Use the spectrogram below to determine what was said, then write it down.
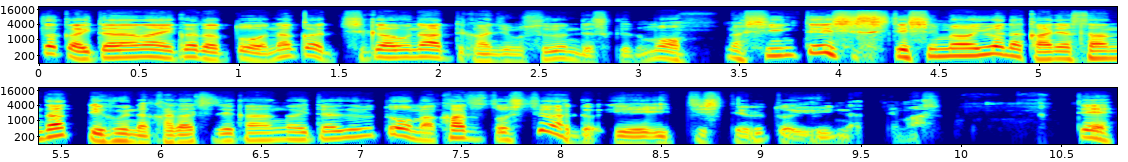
たか至らないかだと、なんか違うなって感じもするんですけども、まあ、心停止してしまうような患者さんだっていうふうな形で考えてあげると、まあ、数としては一致しているというふうになっています。で、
